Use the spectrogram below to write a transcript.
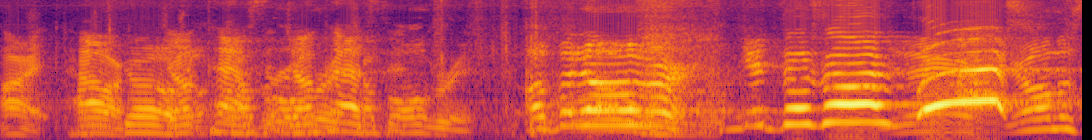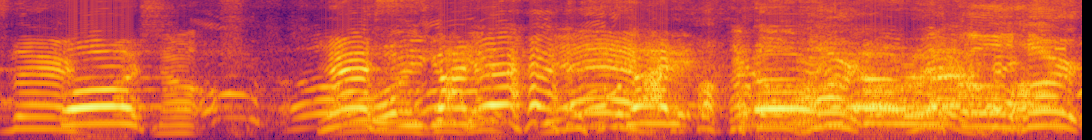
Alright, power. Jump past it. Jump past it. over it. Up and over! Get those arms! Push. You're almost there. Push! Now, oh, Yes! Oh, you got it! Yeah. You got it! Get over! Get over! that's all heart.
